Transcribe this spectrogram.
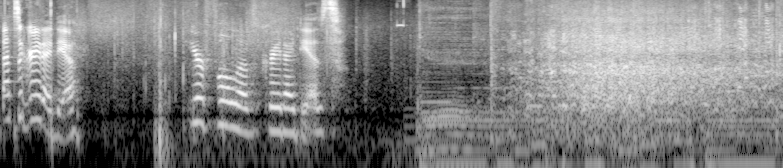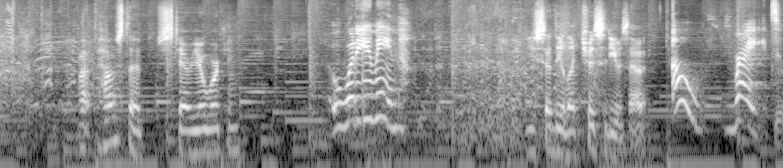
That's a great idea. You're full of great ideas. Uh, how's the stereo working? What do you mean? You said the electricity was out. Oh, right.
